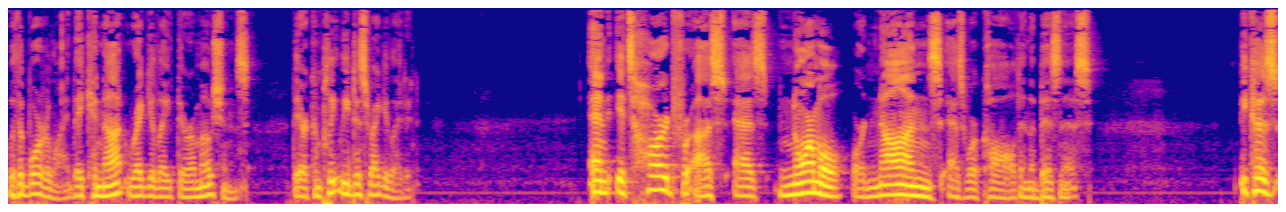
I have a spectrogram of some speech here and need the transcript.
with a borderline. They cannot regulate their emotions. They are completely dysregulated. And it's hard for us as normal or nons, as we're called in the business, because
